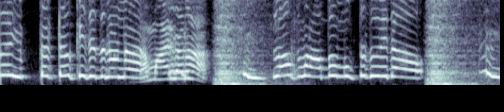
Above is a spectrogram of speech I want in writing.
ওই ইফতারটাও খেতে দিল না। মারবে না। লাও তোমার আব্বার মুখটা ধুয়ে দাও। হ্যাঁ।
